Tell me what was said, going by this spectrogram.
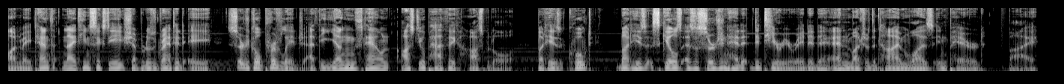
On May 10, 1968, Shepard was granted a surgical privilege at the Youngstown Osteopathic Hospital, but his quote, but his skills as a surgeon had deteriorated and much of the time was impaired by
